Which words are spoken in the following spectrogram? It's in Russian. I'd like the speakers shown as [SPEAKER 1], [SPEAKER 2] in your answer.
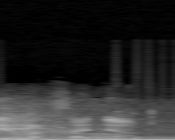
[SPEAKER 1] период со дня.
